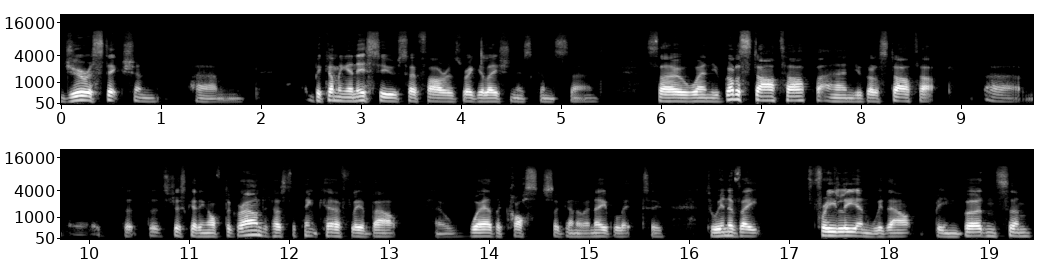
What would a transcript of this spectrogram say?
jurisdiction um, becoming an issue so far as regulation is concerned. So when you've got a startup and you've got a startup um, that, that's just getting off the ground, it has to think carefully about you know where the costs are going to enable it to to innovate freely and without being burdensome.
